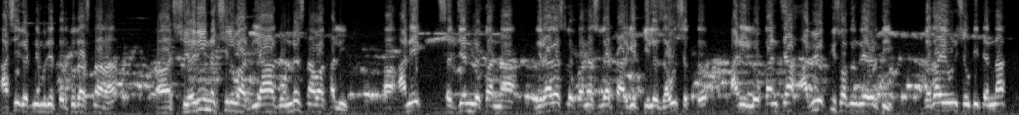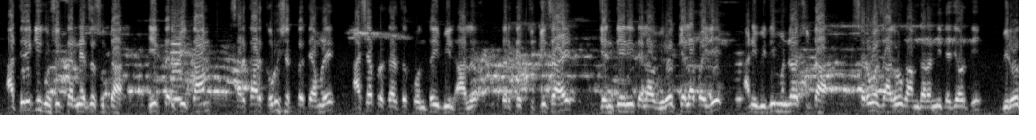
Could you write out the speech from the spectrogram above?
अशी घटनेमध्ये तरतूद असताना शहरी नक्षलवाद या गोंडस नावाखाली अनेक सज्जन लोकांना निरागस लोकांना सुद्धा टार्गेट केलं जाऊ शकतं. आणि लोकांच्या अभिव्यक्ती स्वातंत्र्यावरती गदा येऊन शेवटी त्यांना अतिरेकी घोषित करण्याचं सुद्धा एकतर्फी काम सरकार करू शकतं. त्यामुळे अशा प्रकारचं कोणतंही बिल आलं तर ते चुकीचं आहे. जनतेने त्याला विरोध केला पाहिजे आणि विधिमंडळात सुद्धा सर्व जागरूक आमदारांनी त्याच्यावरती विरोध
